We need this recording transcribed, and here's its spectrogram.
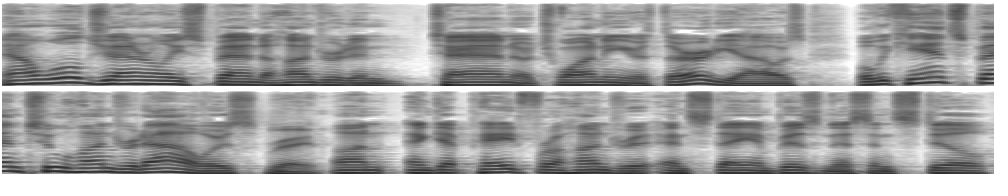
Now we'll generally spend 110 or 20 or 30 hours, but we can't spend 200 hours Right. on and get paid for 100 and stay in business and still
